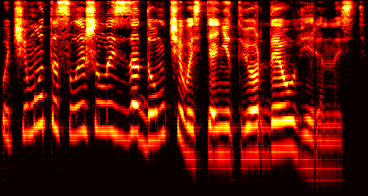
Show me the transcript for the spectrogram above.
почему-то слышалась задумчивость, а не твердая уверенность.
